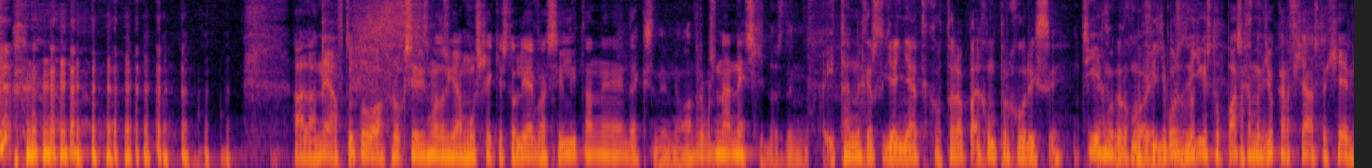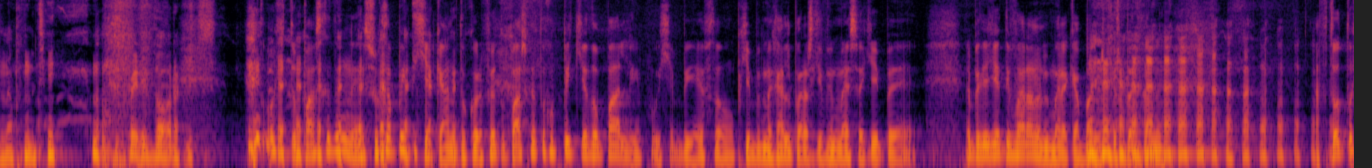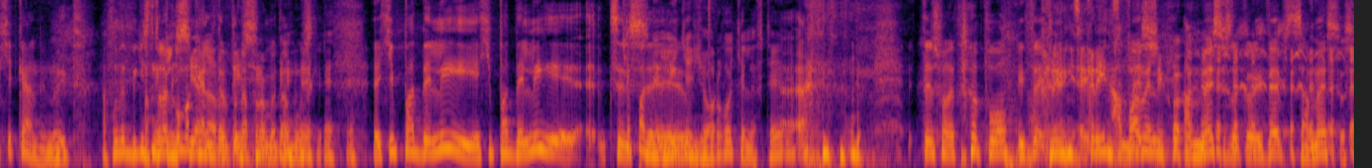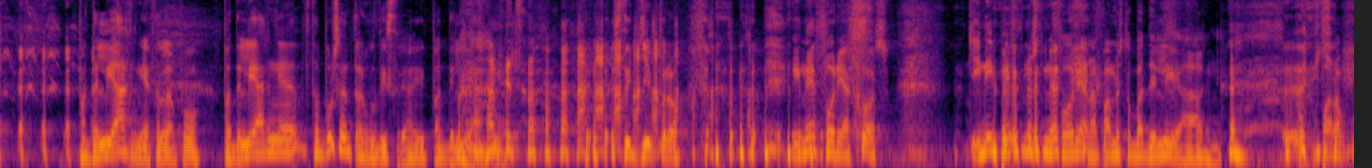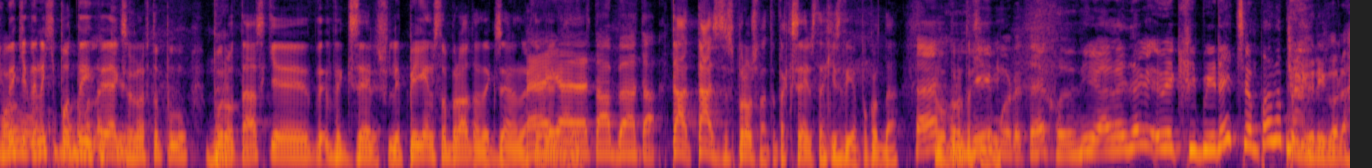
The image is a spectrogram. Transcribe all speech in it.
αλλά ναι, αυτό το αφρό ξυρίσματος για μουσια και στολία η Βασίλη ήταν. ε, Εντάξει, δεν είναι. Ο άνθρωπος είναι ανέσχυντος. Δεν... είναι. Ήταν Χριστουγεννιάτικο. Τώρα πα- έχουμε προχωρήσει. Τι έχουμε προχωρήσει. φύγει από Πώς αυτό δεν το- βγήκε στο Πάσχα με δύο καρφιά στο χέρι να πούμε. Τι, να τους φέρει δώρα της. Όχι, το Πάσχα δεν είναι. Σου είχα πει τι είχε κάνει. Το κορυφαίο του Πάσχα το έχω πει και εδώ πάλι. Που είχε μπει αυτό. Που είχε μπει Μεγάλη Παρασκευή μέσα και είπε. Ρε παιδιά, γιατί βαράνε όλη μέρα καμπάνι. Ποιος πέθανε; αυτό το είχε κάνει, εννοείται. Αφού δεν πήγε στην Αυτό είναι ακόμα εκκλησία να καλύτερο από το να ρωτήσει. φρώ με τα μουσια. έχει παντελή. Έχει παντελή. ε, Και Ξέρεις, Παντελή ε, και Γιώργο και Λευτέρη. Τέλος πάντων, θέλω να πω. Cringe, cringe, πάμε λίγο. Αμέσως θα κοροϊδέψεις, αμέσως. Παντελή άγνοια θέλω να πω. Παντελή άγνοια θα μπορούσε να είναι τραγουδίστρια η Παντελή άγνοια. Στην Κύπρο. είναι εφοριακός. Και είναι υπεύθυνος στην εφορία να πάμε στον Παντελή, άγνοια. Πάρα- Ναι, και δεν έχει μόνο ποτέ ιδέα, μαλακίες. ξέρω. Είναι αυτό που, που ρωτάς και δε- δεν ξέρεις. Σου λέει πήγαινε στον πρώτο, δεν ξέρω. δεν έχω ιδέα τι Πήγαινε γίνεται. τα μπάτα. Τα τάζεσαι πρόσφατα, τα ξέρεις, τα έχεις δει από κοντά. Τα από έχω πρώτο δει, χέρι. μωρέ, τα έχω δει, αλλά δεν- με εξυπηρέτησαν πάρα πολύ γρήγορα.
